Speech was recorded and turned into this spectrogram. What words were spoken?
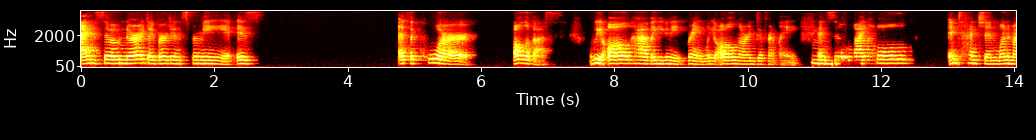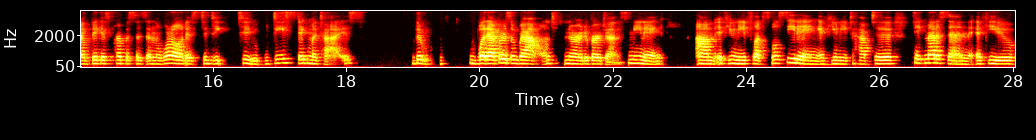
And so neurodivergence for me is at the core, all of us. We all have a unique brain. We all learn differently. Mm. And so my whole intention, one of my biggest purposes in the world is to de- to destigmatize the whatever's around neurodivergence, meaning um, if you need flexible seating, if you need to have to take medicine, if you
